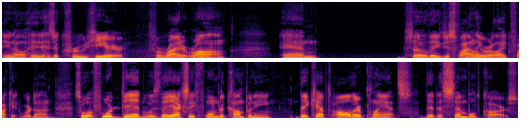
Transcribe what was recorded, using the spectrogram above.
you know, has accrued here for right or wrong and so they just finally were like, fuck it, we're done. So what Ford did was they actually formed a company. They kept all their plants that assembled cars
